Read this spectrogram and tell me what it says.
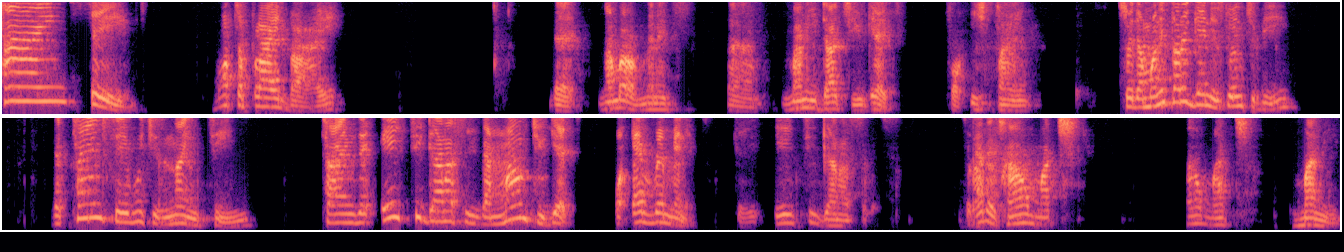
time saved multiplied by the number of minutes um, money that you get for each time. So the monetary gain is going to be the time saved, which is 19, times the 80 Ghana cedis, the amount you get for every minute. Okay, 80 Ghana. So that is how much, how much money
